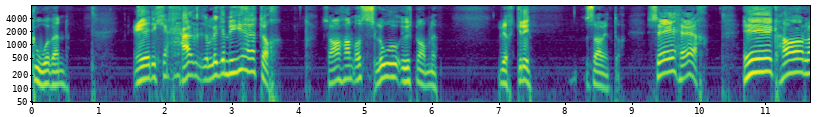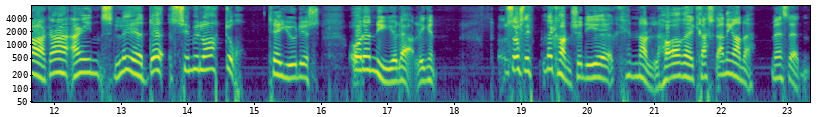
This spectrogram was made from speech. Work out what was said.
gode venn. Er det ikke herlige nyheter? Sa han og slo ut med armene. De? sa Vinter. Se her, jeg har laga en sledesimulator til Julius og den nye lærlingen. Så slipper vi kanskje de knallharde krasjlandingene med sleden.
